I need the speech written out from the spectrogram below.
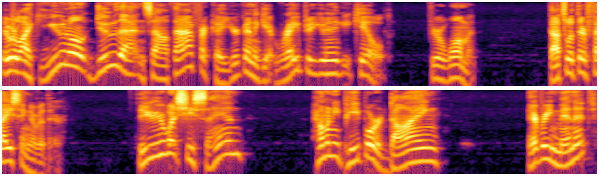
They were like, "You don't do that in South Africa. You're going to get raped or you're going to get killed if you're a woman." That's what they're facing over there. Do you hear what she's saying? How many people are dying every minute?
